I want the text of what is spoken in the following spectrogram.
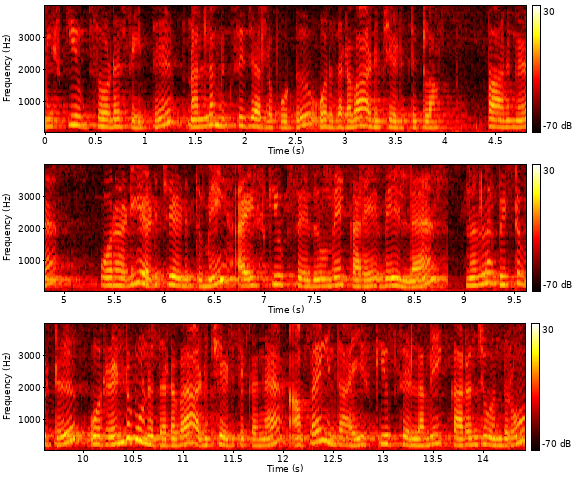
ஐஸ் க்யூப்ஸோடு சேர்த்து நல்லா மிக்ஸி ஜாரில் போட்டு ஒரு தடவை அடித்து எடுத்துக்கலாம். பாருங்கள் ஒரு அடி அடித்து எடுத்துமே ஐஸ் க்யூப்ஸ் எதுவுமே கரையவே இல்லை. நல்லா விட்டு விட்டு ஒரு ரெண்டு மூணு தடவை அடித்து எடுத்துக்கோங்க. அப்போ இந்த ஐஸ் க்யூப்ஸ் எல்லாமே கரைஞ்சு வந்துடும்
